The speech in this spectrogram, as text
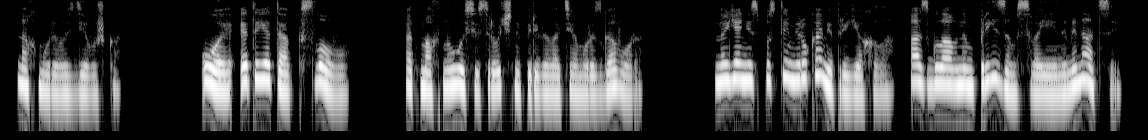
— нахмурилась девушка. «Ой, это я так, к слову». Отмахнулась и срочно перевела тему разговора. Но я не с пустыми руками приехала, а с главным призом в своей номинации.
